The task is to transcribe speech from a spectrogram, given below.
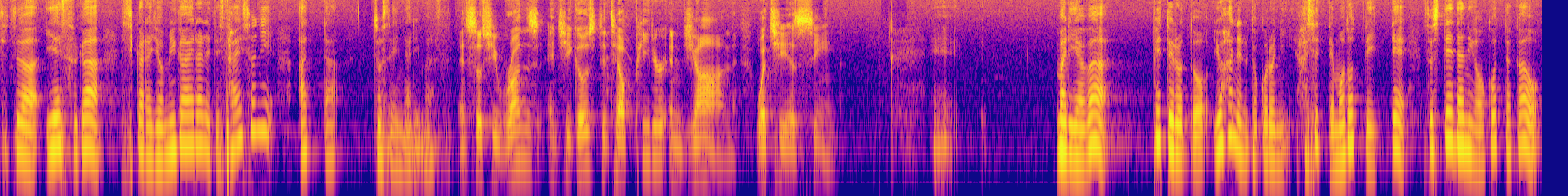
実はイエスが死からよみがえられて最初に会った女性になります。And so she runs and she goes to tell Peter and John what she has seen. マリアはペテロとヨハネのところに走って戻って行って、そして何が起こったかを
